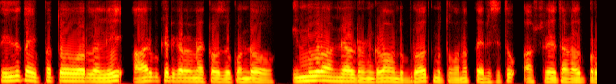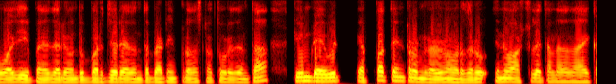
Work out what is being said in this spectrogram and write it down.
ನಿಗದಿತ ಇಪ್ಪತ್ತು ಓವರ್ನಲ್ಲಿ ಆರು ವಿಕೆಟ್ ಗಳನ್ನ ಕಳೆದುಕೊಂಡು ಇನ್ನೂರ ಹನ್ನೆರಡು ರನ್ಗಳ ಒಂದು ಬೃಹತ್ ಮೊತ್ತವನ್ನು ಪೇರಿಸಿತು ಆಸ್ಟ್ರೇಲಿಯಾ ತಂಡದ ಪರವಾಗಿ ಈ ಪಂದ್ಯದಲ್ಲಿ ಒಂದು ಭರ್ಜರಿಯಾದಂತಹ ಬ್ಯಾಟಿಂಗ್ ಪ್ರದರ್ಶನ ತೋರಿದಂತ ಕಿಮ್ ಡೇವಿಡ್ ಎಪ್ಪತ್ತೆಂಟು ರನ್ಗಳನ್ನು ಹೊಡೆದರು. ಇನ್ನು ಆಸ್ಟ್ರೇಲಿಯಾ ತಂಡದ ನಾಯಕ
